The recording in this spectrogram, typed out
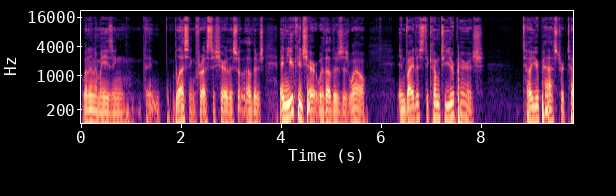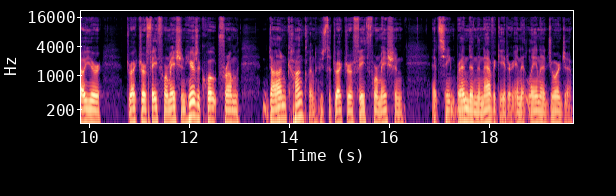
What an amazing thing, blessing for us to share this with others. And you can share it with others as well. Invite us to come to your parish Tell your pastor, tell your director of faith formation. Here's a quote from Don Conklin, who's the director of faith formation at St. Brendan the Navigator in Atlanta, Georgia.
